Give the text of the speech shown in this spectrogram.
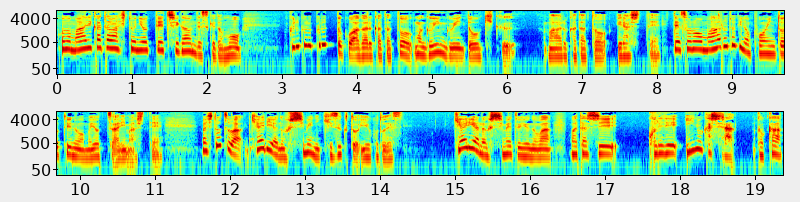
この回り方は人によって違うんですけどもくるくるくるっとこう上がる方と、まあ、グイングインと大きく回る方といらしてでその回る時のポイントっていうのはまあ4つありまして、まあ、1つはキャリアの節目に気づくということです。キャリアの節目というのは私これでいいのかしら？とか、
